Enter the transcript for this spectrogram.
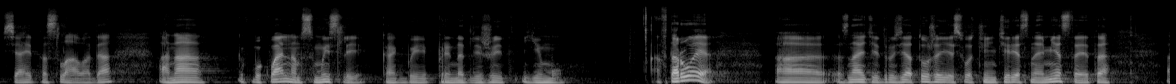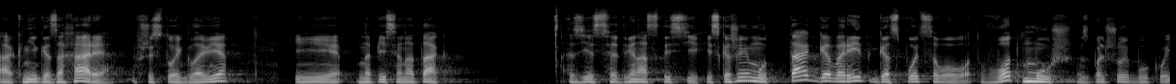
вся эта слава, да, она в буквальном смысле как бы принадлежит ему. А второе, а, знаете, друзья, тоже есть очень интересное место, это а, книга Захария в шестой главе, и написано так, здесь 12 стих. «И скажи ему, так говорит Господь Саваоф, вот муж с большой буквы,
